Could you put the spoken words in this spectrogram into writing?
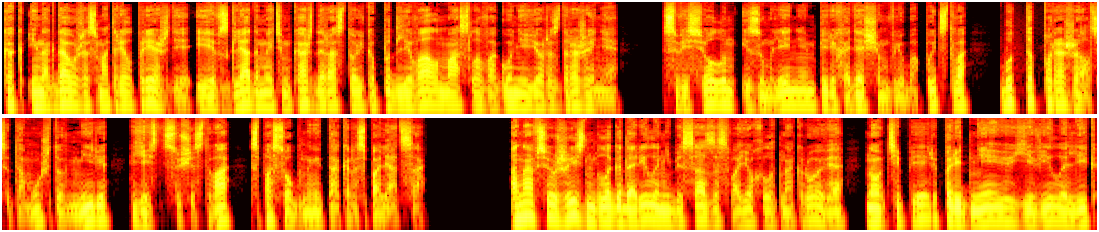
как иногда уже смотрел прежде, и взглядом этим каждый раз только подливал масло в огонь ее раздражения, с веселым изумлением, переходящим в любопытство, будто поражался тому, что в мире есть существа, способные так распаляться. Она всю жизнь благодарила небеса за свое хладнокровие, но теперь пред нею явила лик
